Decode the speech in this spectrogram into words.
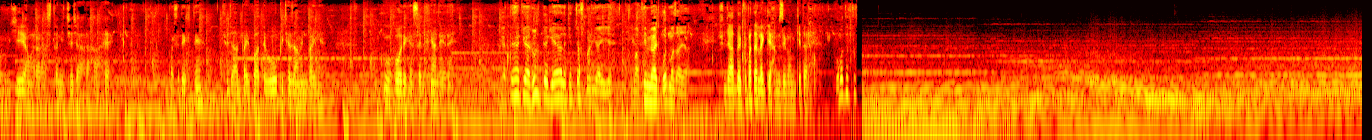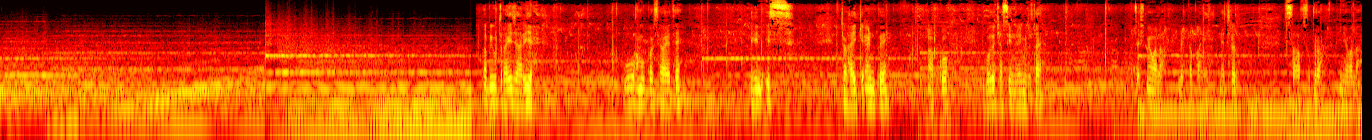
और ये हमारा रास्ता नीचे जा रहा है। ऊपर से देखते हैं शुजात भाई को आते वो पीछे जामिन भाई हैं। वो वो देखें सेल्फियाँ ले रहे हैं। कहते हैं कि रुलते गए लेकिन चस बढ़िया आई है। वाकई में आज बहुत मज़ा आया। शुजात भाई को पता लग गया हमजे कौन किधर है। अभी उतराई जा रही है। वो हम ऊपर से आए थे। लेकिन इस चढ़ाई के एंड पे आपको बहुत अच्छा सीनरी मिलता है। चश्मे वाला बहता पानी नेचुरल साफ़ सुथरा पीने वाला।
